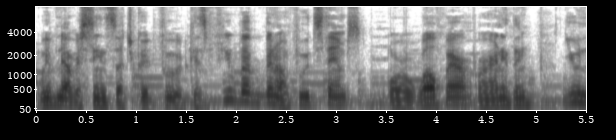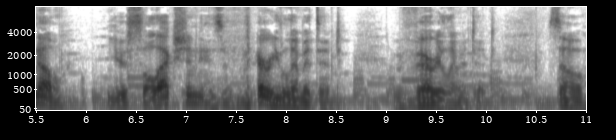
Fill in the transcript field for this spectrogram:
we've never seen such good food. Because if you've ever been on food stamps or welfare or anything, you know your selection is very limited. Very limited. So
